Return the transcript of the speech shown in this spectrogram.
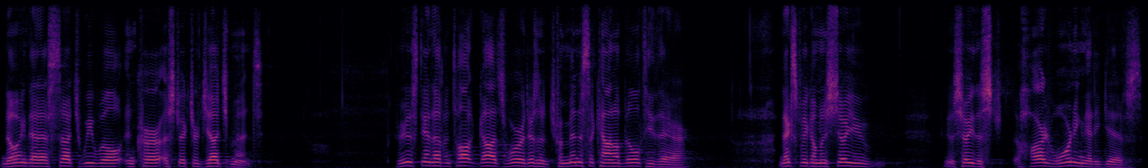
knowing that as such we will incur a stricter judgment. If you're going to stand up and talk God's word, there's a tremendous accountability there. Next week, I'm going to show you, I'm going to show you the hard warning that he gives.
